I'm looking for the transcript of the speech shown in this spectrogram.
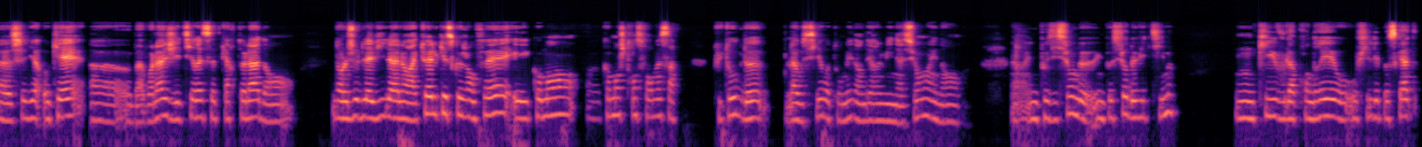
se dire ok, euh, bah voilà, j'ai tiré cette carte-là dans dans le jeu de la vie à l'heure actuelle, qu'est-ce que j'en fais et comment euh, comment je transforme ça, plutôt que de là aussi retomber dans des ruminations et dans une position de une posture de victime hum, qui vous l'apprendrez au, au, fil des podcasts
